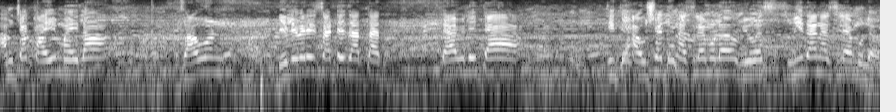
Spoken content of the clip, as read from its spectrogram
आमच्या काही महिला जाऊन डिलिव्हरीसाठी जातात. त्यावेळी त्या तिथे औषधं नसल्यामुळं व्यवस् सुविधा नसल्यामुळं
